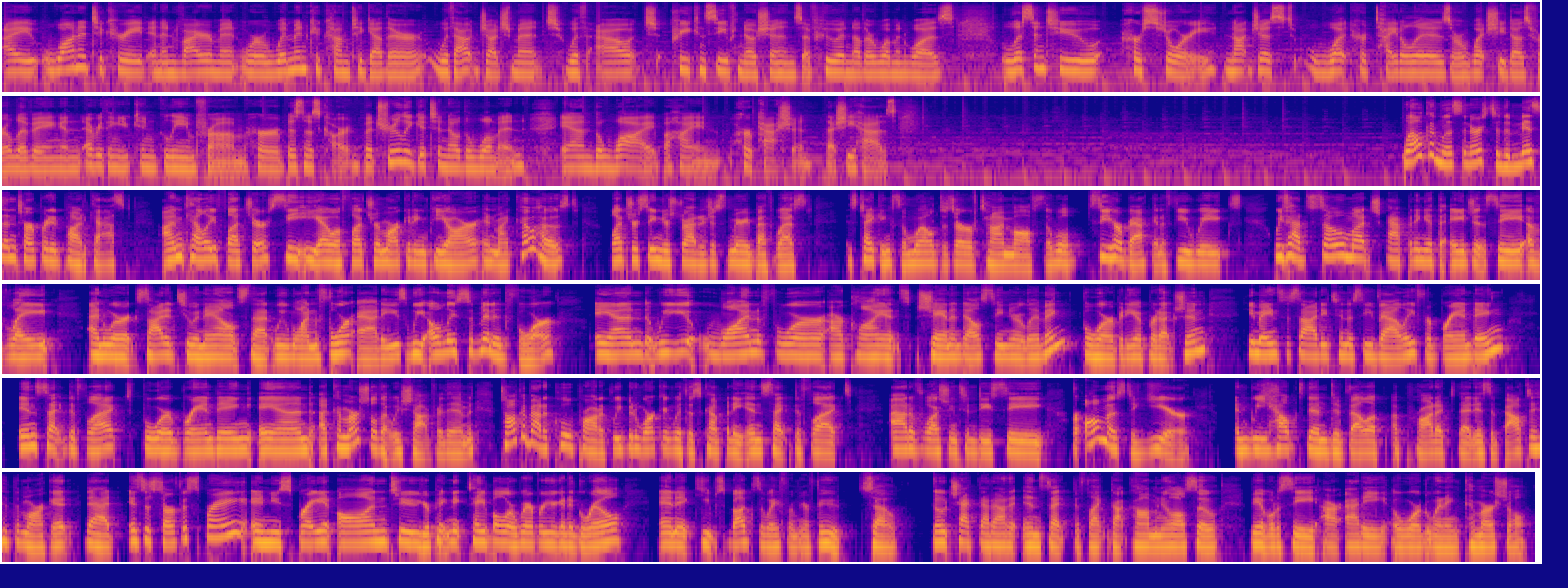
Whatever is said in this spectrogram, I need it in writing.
i wanted to create an environment where women could come together without judgment without preconceived notions of who another woman was listen to her story, not just what her title is or what she does for a living and everything you can glean from her business card, but truly get to know the woman and the why behind her passion that she has. Welcome, listeners, to the Misinterpreted podcast. I'm Kelly Fletcher, CEO of Fletcher Marketing PR, and my co host, Fletcher Senior Strategist Mary Beth West is taking some well deserved time off. So we'll see her back in a few weeks. We've had so much happening at the agency of late, and we're excited to announce that we won four Addies. We only submitted four, and we won for our clients Shannondale Senior Living for video production, Humane Society Tennessee Valley for branding. Insect Deflect for branding and a commercial that we shot for them. And talk about a cool product. We've been working with this company, Insect Deflect, out of Washington, D.C. for almost a year. And we helped them develop a product that is about to hit the market that is a surface spray, and you spray it on to your picnic table or wherever you're going to grill, and it keeps bugs away from your food. So go check that out at insectdeflect.com. And you'll also be able to see our Addie award winning commercial.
